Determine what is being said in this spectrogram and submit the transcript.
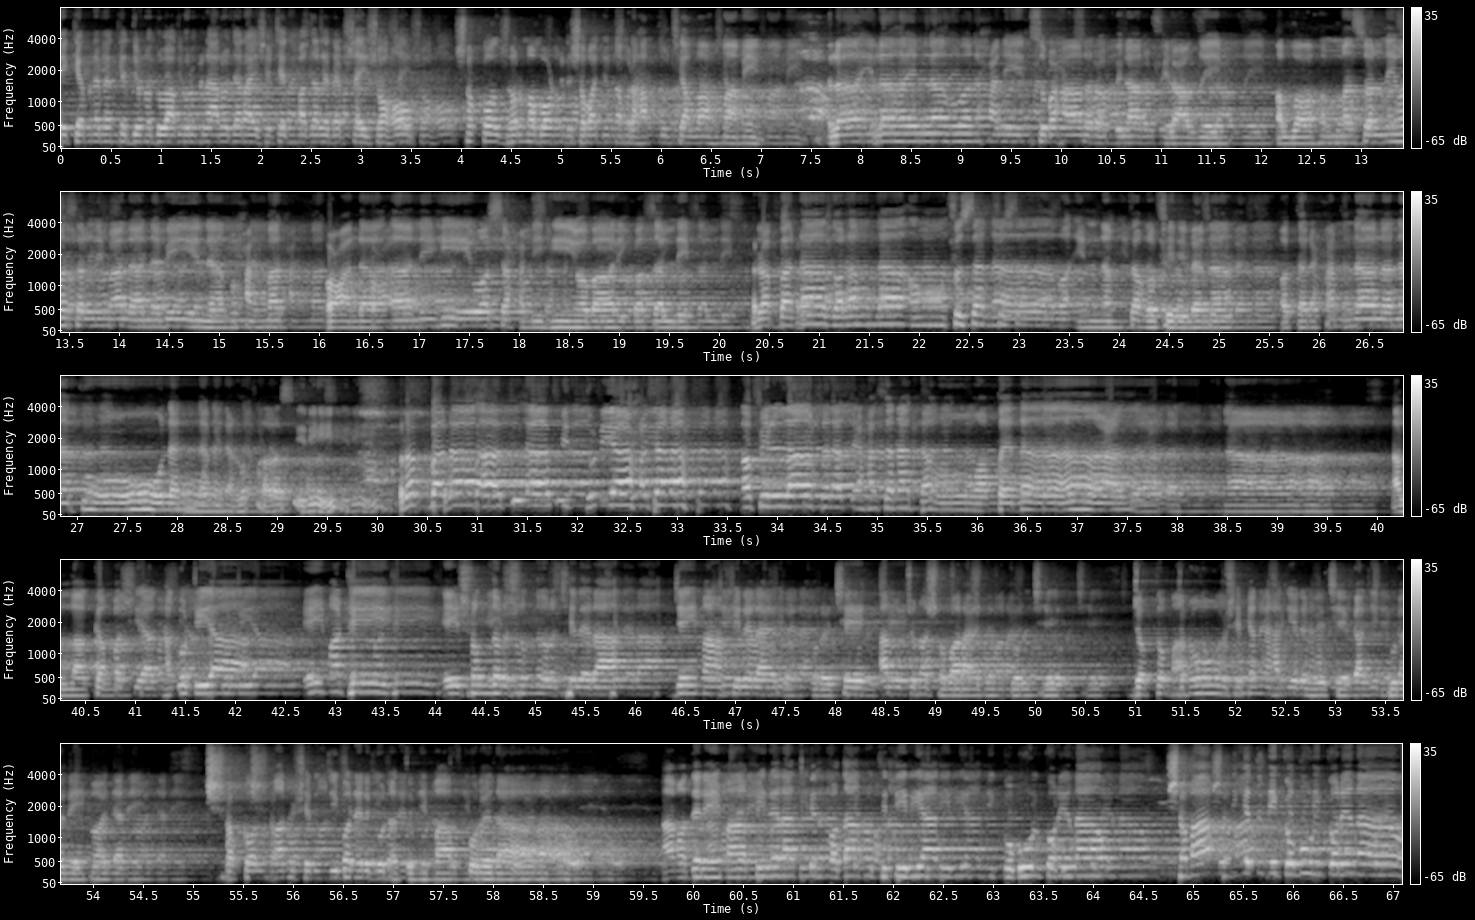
এই ক্যামেরাম্যানদের জন্য দোয়া করবেন আরো যারা এসেছেন বাজারে ব্যবসায়ী সহ সকল ধর্ম বর্ণের সবার জন্য আমরা হাত তুলছি আল্লাহ আমিন লা ইলাহা ইল্লা হুয়াল হালিম সুবহান রাব্বিল আরশিল আযীম আল্লাহুম্মা সাল্লি ওয়া সাল্লিম আলা নাবিয়িনা মুহাম্মদ ওয়া আলা আলিহি ওয়া সাহবিহি ওয়া বারিক ওয়া সাল্লিম ربنا ظلمنا أنفسنا وإن لم تغفر لنا وترحمنا لنكونن من الخاسرين ربنا آتنا في الدنيا حسنة وفي الآخرة حسنة وقنا عذاب النار আল্লাহ কাপাসিয়া ঘাগটিয়া এই মাঠে এই সুন্দর সুন্দর ছেলেরা যেই মাহফিলের আয়োজন করেছে আলোচনা সভার আয়োজন করেছে যত মানুষ এখানে হাজির হয়েছে গাজীপুরের এই ময়দানে, সকল মানুষের জীবনের গুণা তুমি মাফ করে দাও। আমাদের এই মাহফিলের আজকের প্রধান অতিথি রিয়া তুমি কবুল করে নাও। সভাপতিকে তুমি কবুল করে নাও।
